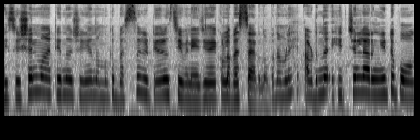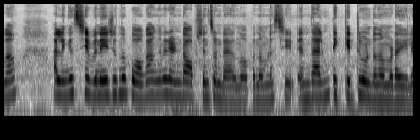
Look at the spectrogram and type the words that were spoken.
ഡിസിഷൻ മാറ്റിയെന്ന് വെച്ച് കഴിഞ്ഞാൽ നമുക്ക് ബസ് കിട്ടിയത് സ്റ്റിവനേജിലേക്കുള്ള ബസ്സായിരുന്നു അപ്പോൾ നമ്മൾ അവിടുന്ന് ഹിച്ചനിൽ ഇറങ്ങിയിട്ട് പോകാം. അല്ലെങ്കിൽ സ്റ്റിവനേജിൽ നിന്ന് പോകാം. അങ്ങനെ രണ്ട് ഓപ്ഷൻസ് ഉണ്ടായിരുന്നു. അപ്പോൾ നമ്മൾ എന്തായാലും ടിക്കറ്റും ഉണ്ട് നമ്മുടെ കയ്യിൽ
